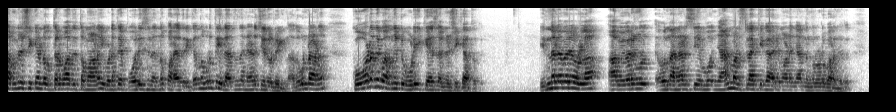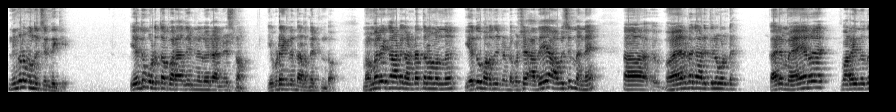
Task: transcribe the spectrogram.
സംരക്ഷിക്കേണ്ട ഉത്തരവാദിത്തമാണ് ഇവിടുത്തെ പോലീസിനെന്ന് പറയാതിരിക്കാൻ നിവൃത്തിയില്ലാത്തത് തന്നെയാണ് ചെയ്തുകൊണ്ടിരിക്കുന്നത്. അതുകൊണ്ടാണ് കോടതി പറഞ്ഞിട്ട് കൂടി ഈ കേസ് അന്വേഷിക്കാത്തത്. ഇന്നലെ വരെയുള്ള ആ വിവരങ്ങൾ ഒന്ന് അനാലിസ് ചെയ്യുമ്പോൾ ഞാൻ മനസ്സിലാക്കിയ കാര്യമാണ് ഞാൻ നിങ്ങളോട് പറഞ്ഞത്. നിങ്ങളും ഒന്ന് ചിന്തിക്കുക ഏത് കൊടുത്ത പരാതിയിലുള്ള ഒരു അന്വേഷണം എവിടെയെങ്കിലും നടന്നിട്ടുണ്ടോ? മെമ്മറി കാർഡ് കണ്ടെത്തണമെന്ന് ഏതു പറഞ്ഞിട്ടുണ്ട്? പക്ഷേ അതേ ആവശ്യം തന്നെ മേയറുടെ കാര്യത്തിലുമുണ്ട്. കാര്യം മേയർ പറയുന്നത്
